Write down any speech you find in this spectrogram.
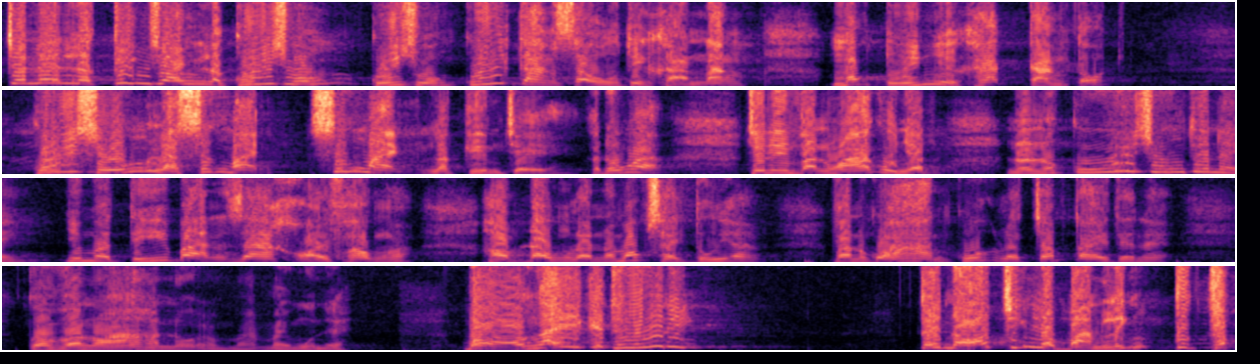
cho nên là kinh doanh là cúi xuống cúi xuống. Cúi càng sâu thì khả năng móc túi người khác càng tốt. Cúi xuống là sức mạnh sức mạnh là kiềm chế có đúng không ạ? Cho nên văn hóa của nhật nó nó cúi xuống thế này. Nhưng mà tí bạn ra khỏi phòng á hợp đồng là nó móc sạch túi à văn hóa hàn quốc là chắp tay thế này. Còn văn hóa hà nội mày, mày muốn gì? Bỏ ngay cái thứ đi. Cái đó chính là bản lĩnh cực thấp.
